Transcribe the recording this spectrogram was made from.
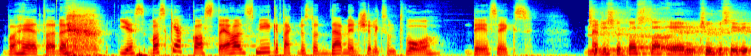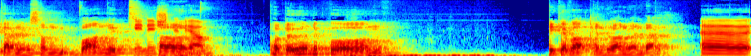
Vad heter det? Yes. Vad ska jag kasta? Jag har en sneak attack, det står damage är liksom 2 D6. Så Men du ska kasta en 20-sidig tärning som vanligt. initiative, Uh, ja. Och beroende på um, vilka vapen du använder. Uh,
